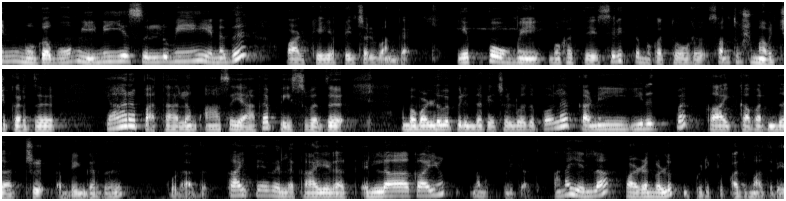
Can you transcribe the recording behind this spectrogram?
என் முகமும் இனிய சொல்லுமே எனது வாழ்க்கை அப்படின்னு சொல்லுவாங்க. எப்போவுமே முகத்தை சிரித்த முகத்தோடு சந்தோஷமாக வச்சுக்கிறது யாரை பார்த்தாலும் ஆசையாக பேசுவது. நம்ம வள்ளுவ பெருந்தகை சொல்வது போல் கனி இருப்ப காய் கவர்ந்து அற்று அப்படிங்கிறது கூடாது. காய் தேவையில்லை காயில் எல்லா காயும் நமக்கு பிடிக்காது. ஆனால் எல்லா பழங்களும் பிடிக்கும். அது மாதிரி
